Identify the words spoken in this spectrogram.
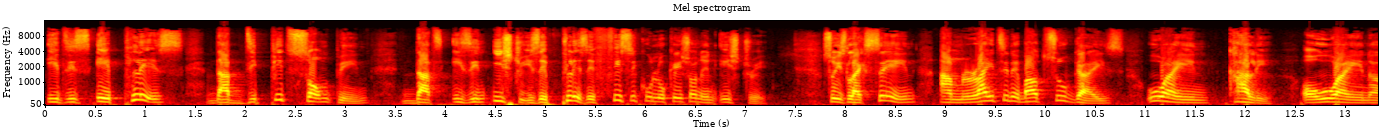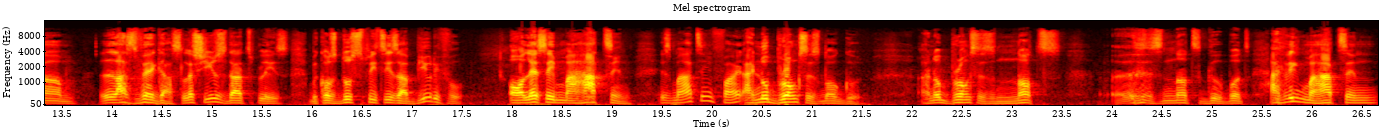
it is a place that depicts something that is in history, is a place, a physical location in history. So it's like saying, I'm writing about two guys who are in Cali or who are in um, Las Vegas. Let's use that place because those cities are beautiful. Or let's say Manhattan. Is Manhattan fine? I know Bronx is not good. I know Bronx is not uh, is not good, but I think Manhattan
